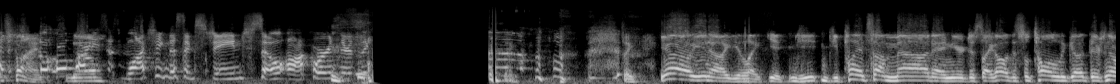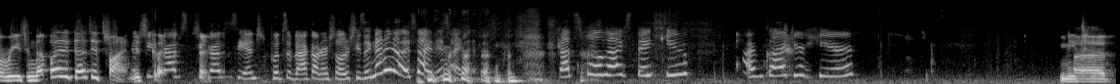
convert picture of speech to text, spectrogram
It's fine. the whole No. just watching this exchange so awkward. There's like It's like, yo, you know, you like you, you you plan something out, and you're just like, oh, this will totally go. There's no reason that, but it does. It's fine. It's she good. grabs she grabs his hand she puts it back on her shoulder she's like no no no it's fine it's fine that's real nice thank you I'm glad you're here Me too. Uh,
